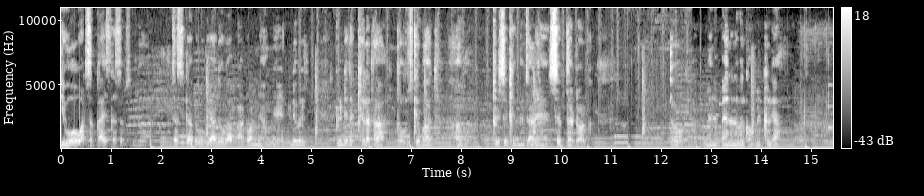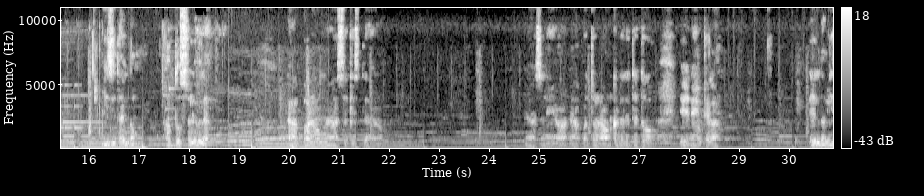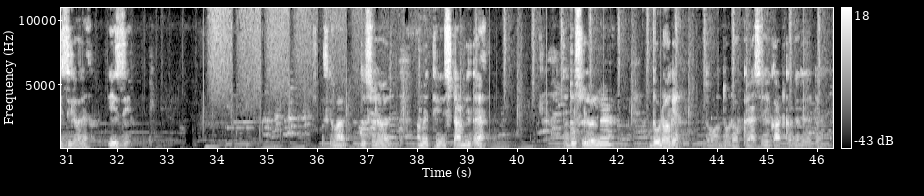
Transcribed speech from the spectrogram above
यो WhatsApp guys का सबसे लोग जैसे कि आप लोगों को याद होगा पार्ट वन में हमने लेवल ट्वेंटी तक खेला था तो उसके बाद हम फिर से खेलने जा रहे हैं सिर्फ़ द डॉग तो मैंने पहला लेवल कंप्लीट कर लिया। इजी था एकदम। अब दूसरा लेवल है। यहाँ पर हम यहाँ से खींचते हैं। यहाँ से नहीं यहाँ यहाँ पर तो राउंड कर देते तो ये नहीं उठेगा। एकदम इजी लेवल है इजी उसके बाद दूसरे लेवल हमें तीन स्टार मिलता है तो दूसरे लेवल में दो डॉग है तो दो डॉग को ऐसे काट करके दे देते हैं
